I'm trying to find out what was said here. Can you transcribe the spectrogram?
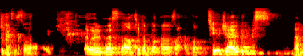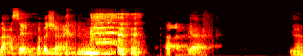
Things to say. Like when I first started, I've got I was like, I've got two jokes and that's it for the show. Uh, yeah, yeah,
